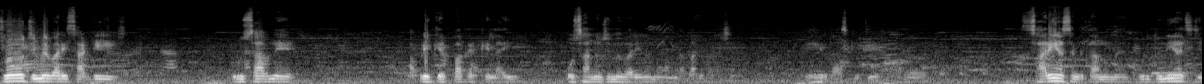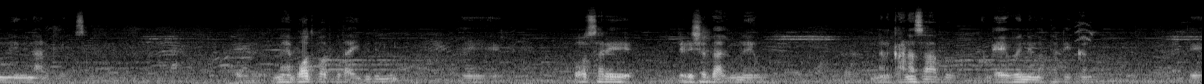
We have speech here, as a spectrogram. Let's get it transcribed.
ਜੋ ਜ਼ਿੰਮੇਵਾਰੀ ਸਾਡੀ ਗੁਰੂ ਸਾਹਿਬ ਨੇ ਆਪਣੀ ਕਿਰਪਾ ਕਰਕੇ ਲਾਈ ਉਹ ਸਾਨੂੰ ਜ਼ਿੰਮੇਵਾਰੀ ਨਿਭਾਉਣ ਦਾ ਬਲ ਬਖਸ਼ੇ ਤੇ ਇਹ ਅਰਦਾਸ ਕੀਤੀ ਔਰ ਸਾਰੀਆਂ ਸੰਗਤਾਂ ਨੂੰ ਮੈਂ ਪੂਰੀ ਦੁਨੀਆ 'ਚ ਜਿੰਨੇ ਵੀ ਨਾਨਕ ਲੇਵਾ ਸੰਗਤ ਮੈਂ ਬਹੁਤ ਬਹੁਤ ਵਧਾਈ ਵੀ ਦਿੰਦਾ ਤੇ ਬਹੁਤ ਸਾਰੇ ਜਿਹੜੇ ਸ਼ਰਧਾਲੂ ਨੇ ਉਹ ਨਨਕਾਣਾ ਸਾਹਿਬ ਗਏ ਹੋਏ ਨੇ ਮੱਥਾ ਟੇਕਣ ਤੇ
